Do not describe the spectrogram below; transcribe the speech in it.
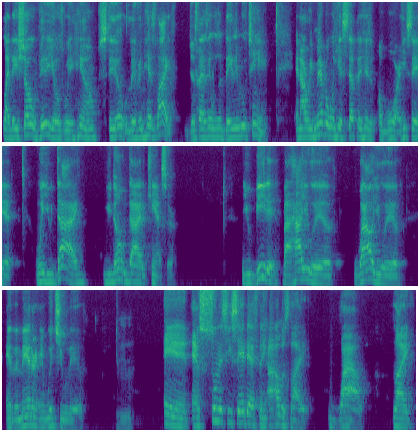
Like they show videos with him still living his life, just right. as it was a daily routine. And I remember when he accepted his award, he said, When you die, you don't die to cancer. You beat it by how you live, while you live, and the manner in which you live. Mm. And as soon as he said that thing, I was like, wow. Like,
